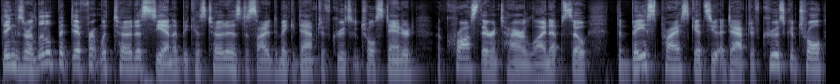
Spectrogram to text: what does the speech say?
Things are a little bit different with Toyota's Sienna because Toyota has decided to make adaptive cruise control standard across their entire lineup. So the base price gets you adaptive cruise control,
